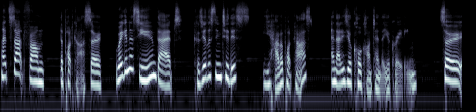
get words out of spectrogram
let's start from the podcast. So we're going to assume that because you're listening to this, you have a podcast and that is your core content that you're creating. So,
